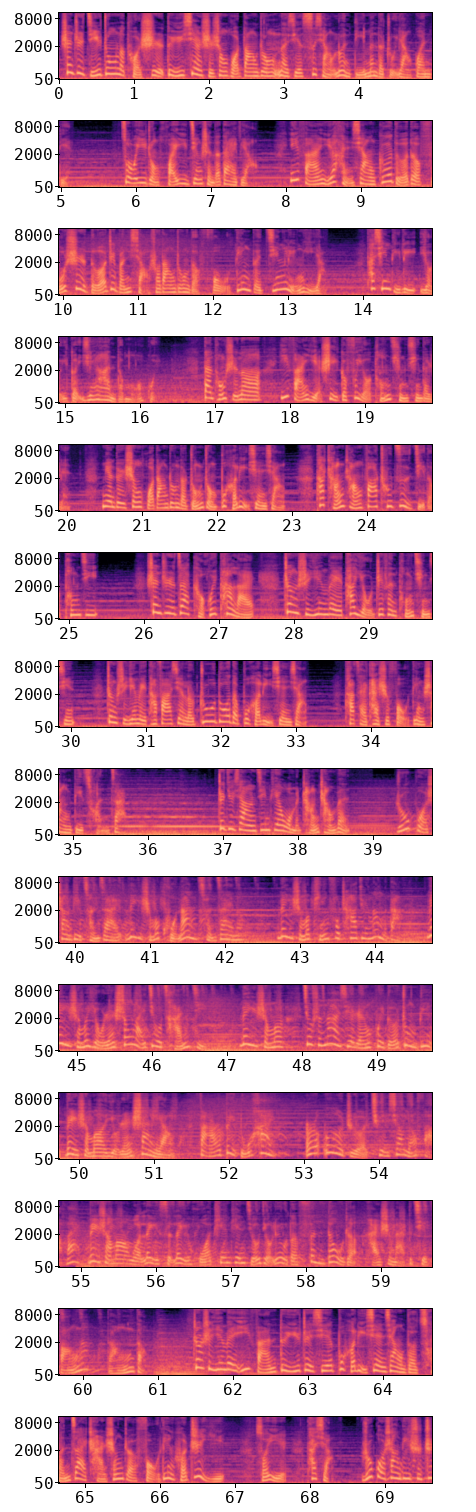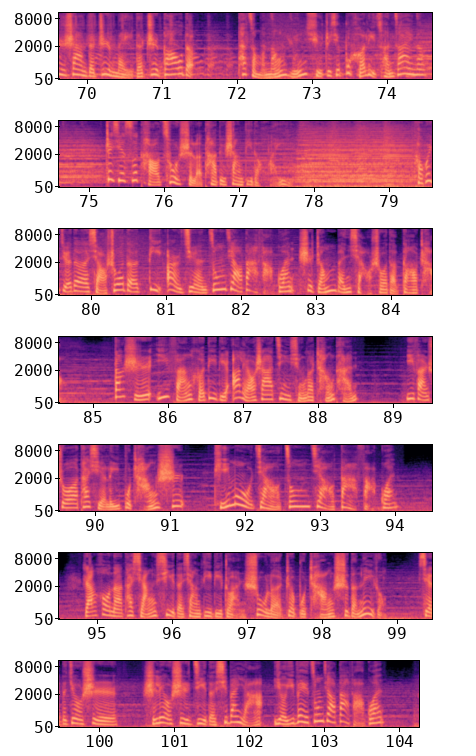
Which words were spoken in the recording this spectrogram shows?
甚至集中了妥适对于现实生活当中那些思想论敌们的主要观点。作为一种怀疑精神的代表，伊凡也很像歌德的《浮士德》这本小说当中的否定的精灵一样，他心底里有一个阴暗的魔鬼。但同时呢，伊凡也是一个富有同情心的人。面对生活当中的种种不合理现象，他常常发出自己的抨击。甚至在可辉看来，正是因为他有这份同情心，正是因为他发现了诸多的不合理现象，他才开始否定上帝存在。这就像今天我们常常问：如果上帝存在，为什么苦难存在呢？为什么贫富差距那么大？为什么有人生来就残疾？为什么就是那些人会得重病？为什么有人善良反而被毒害？而恶者却逍遥法外，为什么我累死累活，天天九九六的奋斗着，还是买不起房呢？等等，正是因为伊凡对于这些不合理现象的存在产生着否定和质疑，所以他想，如果上帝是至善的、至美的、至高的，他怎么能允许这些不合理存在呢？这些思考促使了他对上帝的怀疑。可会觉得小说的第二卷《宗教大法官》是整本小说的高潮。当时伊凡和弟弟阿廖沙进行了长谈。伊凡说他写了一部长诗，题目叫《宗教大法官》。然后呢，他详细的向弟弟转述了这部长诗的内容，写的就是十六世纪的西班牙有一位宗教大法官，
